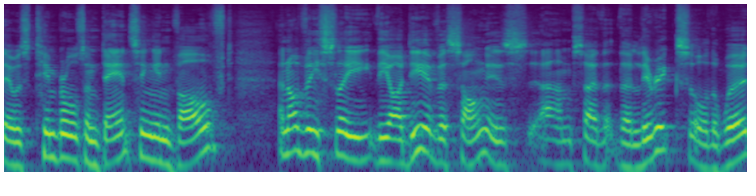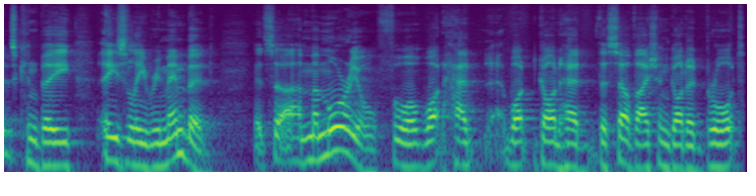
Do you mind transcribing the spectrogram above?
there was timbrels and dancing involved. And obviously, the idea of a song is um, so that the lyrics or the words can be easily remembered. It's a memorial for what, had, what God had, the salvation God had brought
